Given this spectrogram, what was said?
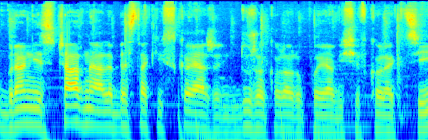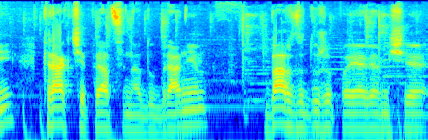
Ubranie jest czarne, ale bez takich skojarzeń. Dużo koloru pojawi się w kolekcji. W trakcie pracy nad ubraniem bardzo dużo pojawia mi się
